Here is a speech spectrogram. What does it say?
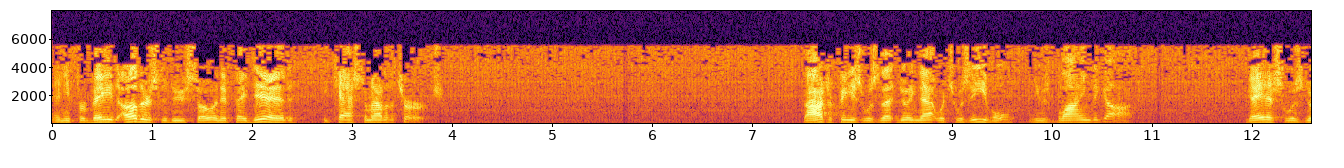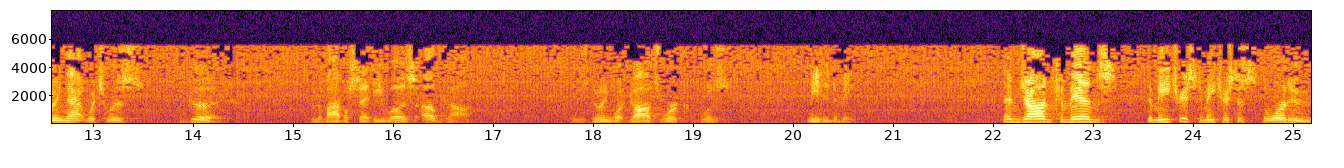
and he forbade others to do so, and if they did, he cast them out of the church. Diotrephes was that doing that which was evil. He was blind to God. Gaius was doing that which was good. And the Bible said he was of God. He was doing what God's work was needed to be. Then John commends Demetrius. Demetrius is the one who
